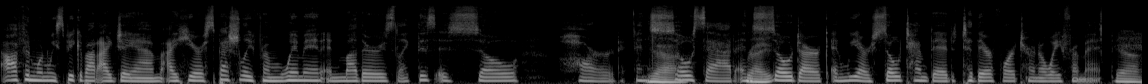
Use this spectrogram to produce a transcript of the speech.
often when we speak about IJM, I hear especially from women and mothers like this is so hard and Yeah. so sad and Right. so dark and we are so tempted to therefore turn away from it Yeah.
